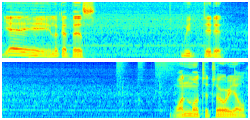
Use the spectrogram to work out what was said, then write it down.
Yay, look at this. We did it. One more tutorial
